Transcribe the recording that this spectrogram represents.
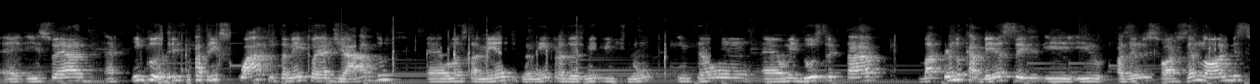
é isso é, a, é, inclusive o Matrix 4 também foi adiado é, o lançamento também para 2021. Então é uma indústria que está batendo cabeça e, e, e, fazendo esforços enormes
